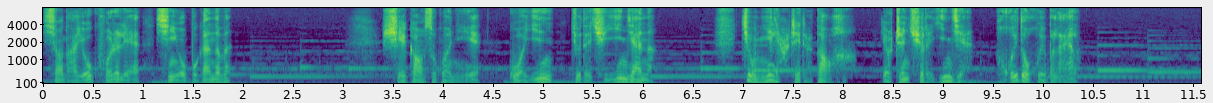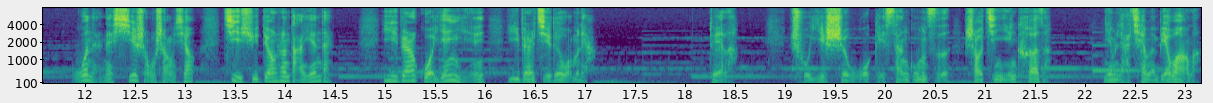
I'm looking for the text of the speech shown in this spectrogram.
肖大友苦着脸，心有不甘地问：“谁告诉过你过阴就得去阴间呢？就你俩这点道行！”要真去了阴间，回都回不来了。吴奶奶洗手上香，继续叼上大烟袋，一边过烟瘾，一边挤兑我们俩。对了，初一十五给三公子烧金银壳子，你们俩千万别忘了。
